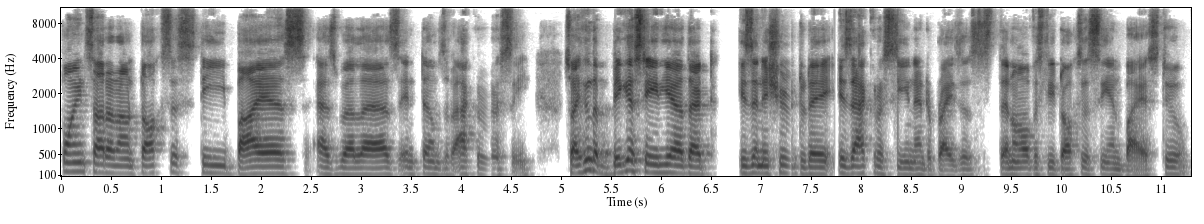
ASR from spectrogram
points are around toxicity, bias, as well as in terms of accuracy. So I think the biggest area that is an issue today is accuracy in enterprises, then obviously toxicity and bias too.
